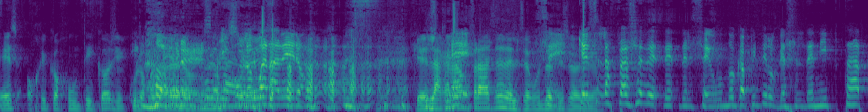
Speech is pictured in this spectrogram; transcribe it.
es ojicos junticos y el culo panadero. Y culo panadero. que es la gran frase del segundo sí, episodio. que es la frase de- de- del segundo capítulo, que es el de Niptar,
